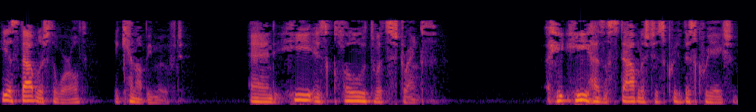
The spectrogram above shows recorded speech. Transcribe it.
He established the world. It cannot be moved. And he is clothed with strength. He, he has established his, this creation.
